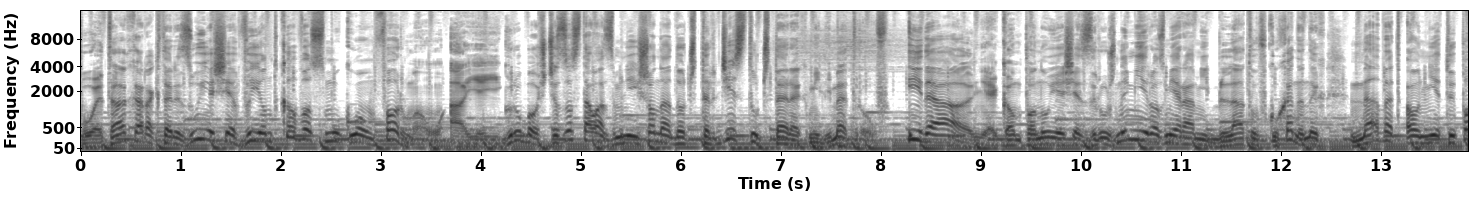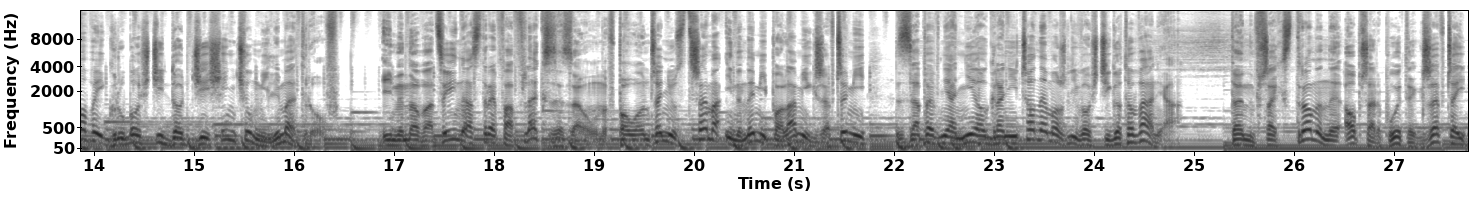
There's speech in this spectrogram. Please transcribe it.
Płyta charakteryzuje się wyjątkowo smukłą formą, a jej grubość została zmniejszona do 44 mm. Idealnie komponuje się z różnymi rozmiarami blatów kuchennych, nawet o nietypowej grubości do 10 mm. Innowacyjna strefa Flex Zone w połączeniu z trzema innymi polami grzewczymi zapewnia nieograniczone możliwości gotowania. Ten wszechstronny obszar płyty grzewczej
